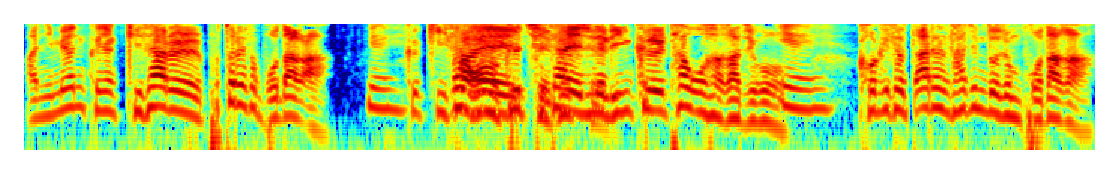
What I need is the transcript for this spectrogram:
아니면 그냥 기사를 포털에서 보다가 예, 그 기사에 어, 그치, 기사에 그치. 있는 링크를 타고 가가지고 예, 거기서 다른 사진도 좀 보다가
